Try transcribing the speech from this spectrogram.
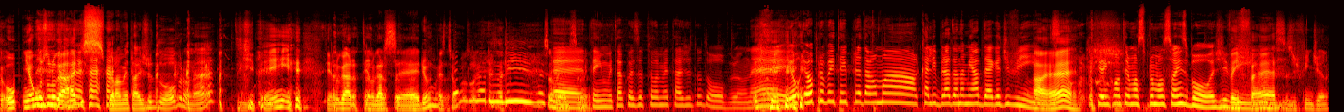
Ou em alguns lugares, pela metade do dobro, né? Que tem, tem, lugar, tem lugar sério, mas tem alguns lugares ali mais ou menos. É, também. tem muita coisa pela metade do dobro, né? eu, eu aproveitei pra dar uma calibrada na minha adega de vinho. Ah, é? Porque eu encontrei umas promoções boas de Vem vinho. festas de fim de ano.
